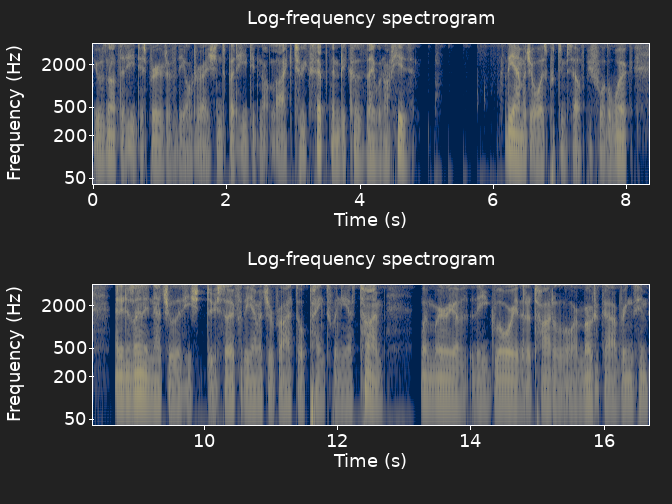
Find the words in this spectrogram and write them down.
it was not that he disapproved of the alterations, but he did not like to accept them because they were not his. The amateur always puts himself before the work, and it is only natural that he should do so, for the amateur writes or paints when he has time. When weary of the glory that a title or a motor car brings him,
